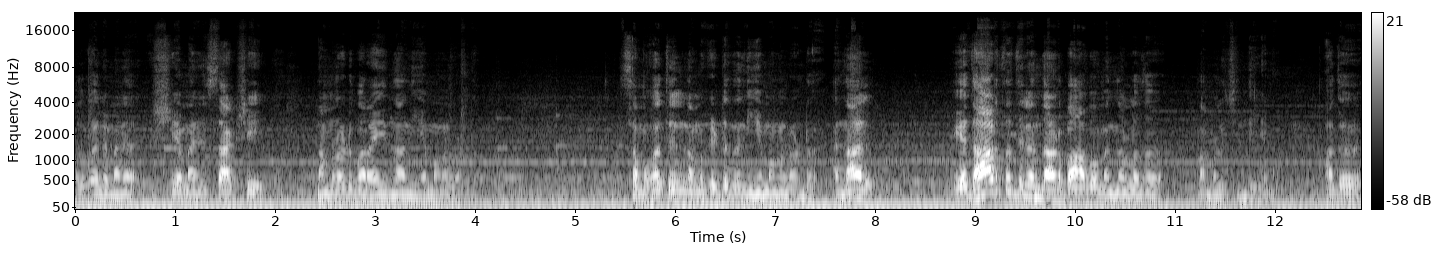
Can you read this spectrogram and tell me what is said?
അതുപോലെ മനുഷ്യ മനസാക്ഷി നമ്മളോട് പറയുന്ന നിയമങ്ങളുണ്ട്. സമൂഹത്തിൽ നമുക്ക് കിട്ടുന്ന നിയമങ്ങളുണ്ട്. എന്നാൽ യഥാർത്ഥത്തിൽ എന്താണ് പാപം എന്നുള്ളത് നമ്മൾ ചിന്തിക്കണം. അത്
